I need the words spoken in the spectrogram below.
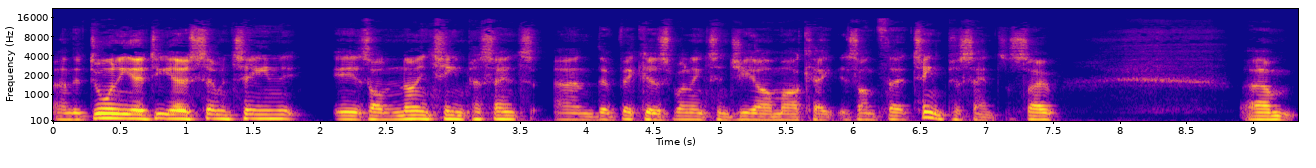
and the Dornier DO17 is on 19%, and the Vickers Wellington GR Mark 8 is on 13%. So, um,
